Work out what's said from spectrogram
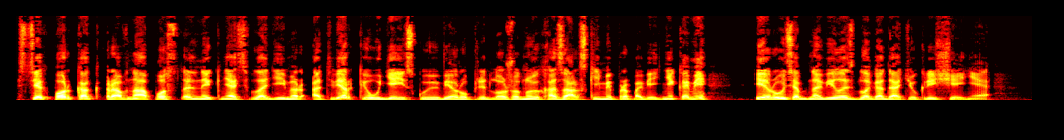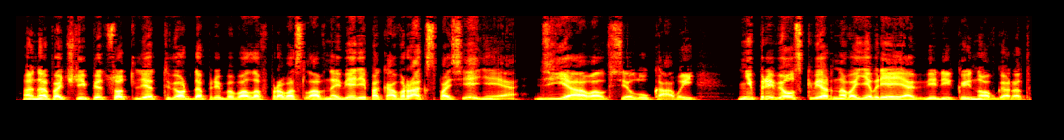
С тех пор, как равноапостольный князь Владимир отверг иудейскую веру, предложенную хазарскими проповедниками, и Русь обновилась благодатью крещения. Она почти 500 лет твердо пребывала в православной вере, пока враг спасения, дьявол все-лукавый, не привел скверного еврея в Великий Новгород.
